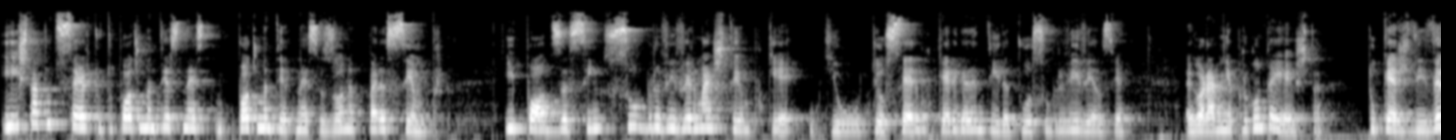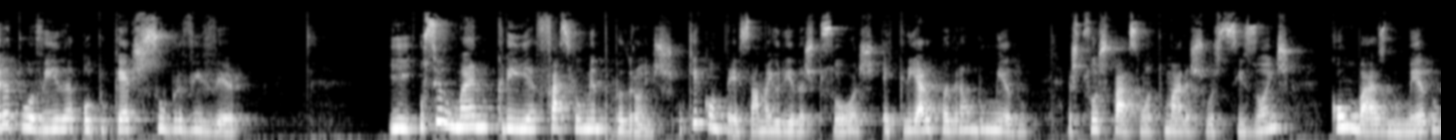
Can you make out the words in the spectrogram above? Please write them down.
E está tudo certo, tu podes manter-te nessa, manter nessa zona para sempre e podes assim sobreviver mais tempo, que é o que o teu cérebro quer garantir, a tua sobrevivência. Agora a minha pergunta é esta: tu queres viver a tua vida ou tu queres sobreviver? E o ser humano cria facilmente padrões. O que acontece à maioria das pessoas é criar o padrão do medo. As pessoas passam a tomar as suas decisões com base no medo,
